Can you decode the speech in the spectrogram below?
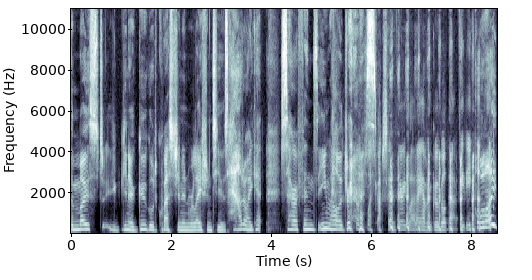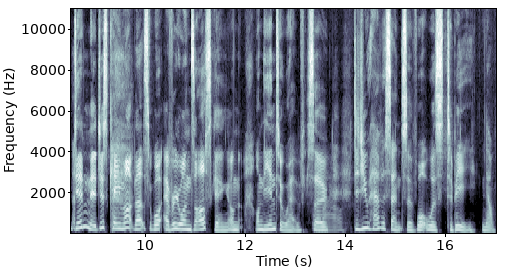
the most, you know, Googled question in relation to you is how do I get Sarah Finn's email address? oh my gosh, I'm very glad I haven't Googled that, Beatie. well, I didn't. It just came up. That's what everyone's asking on on the interweb. So, wow. did you have a sense of what was to be? No.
